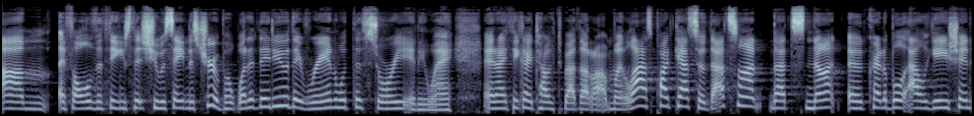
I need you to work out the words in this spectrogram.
um, if all of the things that she was saying is true. But what did they do? They ran with the story anyway. And I think I talked about that on my last podcast. So that's not that's not a credible allegation.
